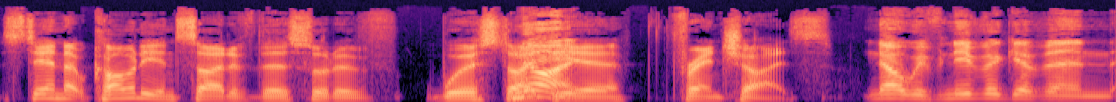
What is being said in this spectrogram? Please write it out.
stand up comedy inside of the sort of worst No. idea franchise. No, we've never given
